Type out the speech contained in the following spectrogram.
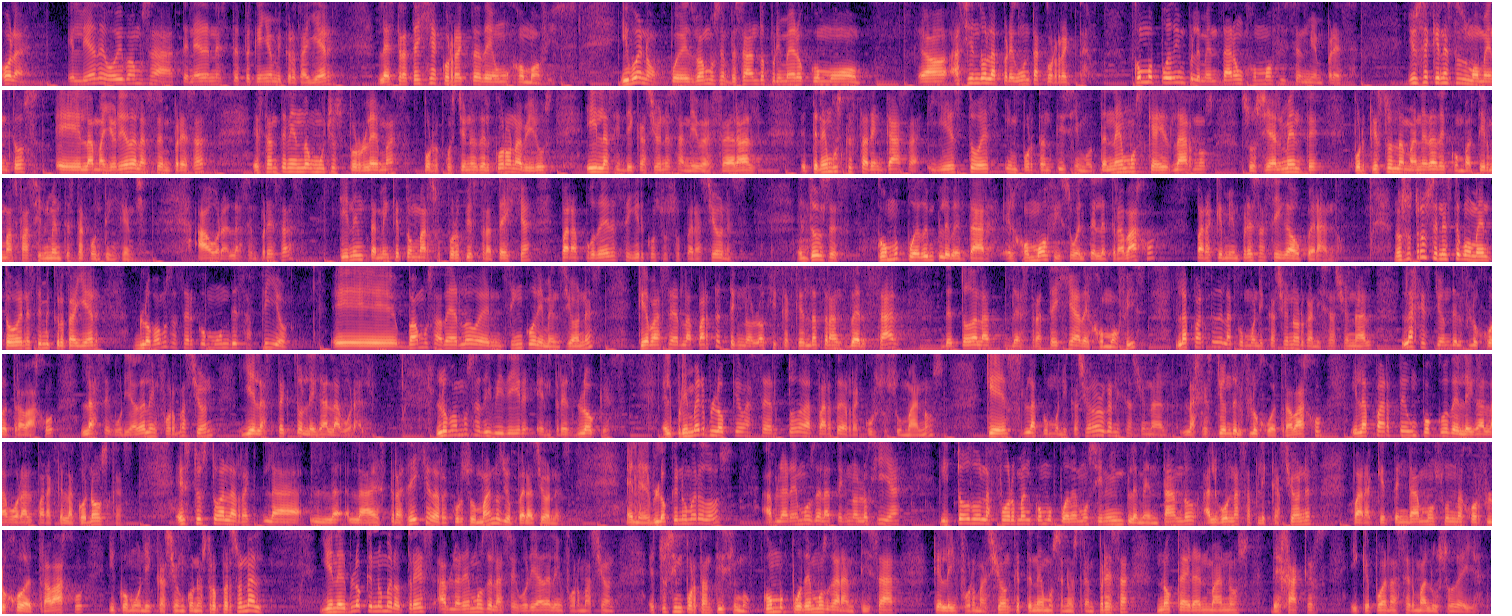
Hola, el día de hoy vamos a tener en este pequeño microtaller la estrategia correcta de un home office. Y bueno, pues vamos empezando primero como ah, haciendo la pregunta correcta. ¿Cómo puedo implementar un home office en mi empresa? Yo sé que en estos momentos eh, la mayoría de las empresas están teniendo muchos problemas por cuestiones del coronavirus y las indicaciones a nivel federal. Eh, tenemos que estar en casa y esto es importantísimo. Tenemos que aislarnos socialmente porque esto es la manera de combatir más fácilmente esta contingencia. Ahora, las empresas tienen también que tomar su propia estrategia para poder seguir con sus operaciones. Entonces, ¿cómo puedo implementar el home office o el teletrabajo para que mi empresa siga operando? Nosotros en este momento, en este microtaller, lo vamos a hacer como un desafío. Eh, vamos a verlo en cinco dimensiones, que va a ser la parte tecnológica, que es la transversal de toda la, la, estrategia de home office, la parte de la comunicación organizacional, la gestión del flujo de trabajo, la seguridad de la información y el aspecto legal laboral. Lo vamos a dividir en tres bloques. El primer bloque va a ser toda la parte de recursos humanos, que es la comunicación organizacional, la gestión del flujo de trabajo y la parte un poco de legal laboral para que la conozcas. Esto es toda la, estrategia de recursos humanos y operaciones. En el bloque número dos hablaremos de la tecnología y toda la forma en cómo podemos ir implementando algunas aplicaciones para que tengamos un mejor flujo de trabajo y comunicación con nuestro personal. Y en el bloque número 3 hablaremos de la seguridad de la información. Esto es importantísimo. ¿Cómo podemos garantizar que la información que tenemos en nuestra empresa no caerá en manos de hackers y que puedan hacer mal uso de ella?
